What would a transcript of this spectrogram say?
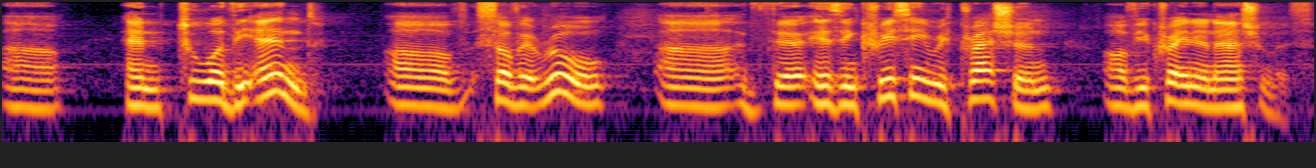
Uh, and toward the end of Soviet rule, uh, there is increasing repression of Ukrainian nationalists.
